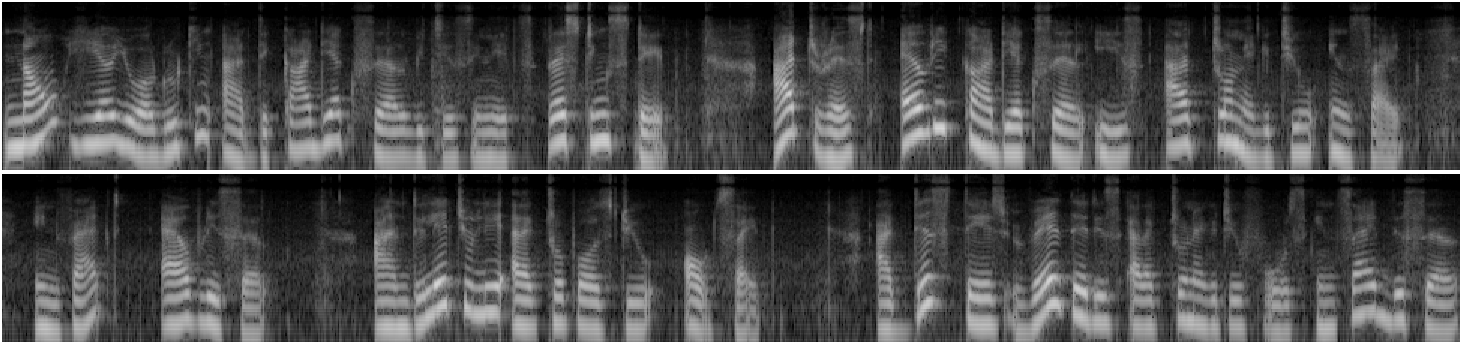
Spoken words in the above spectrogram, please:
Now here you are looking at the cardiac cell which is in its resting state. At rest, every cardiac cell is electronegative inside. In fact, every cell and relatively electropositive outside. At this stage where there is electronegative force inside the cell,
